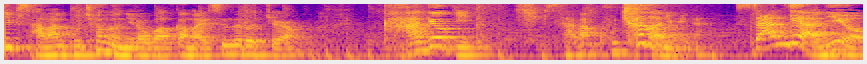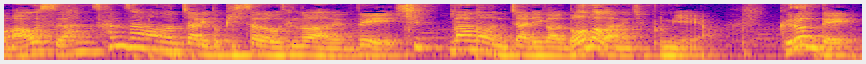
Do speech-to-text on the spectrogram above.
14만 9천 원이라고 아까 말씀드렸죠. 가격이 14만 9천 원입니다. 싼 게 아니에요. 마우스 한 3, 4만 원짜리도 비싸다고 생각하는데 10만 원짜리가 넘어가는 제품이에요. 그런데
